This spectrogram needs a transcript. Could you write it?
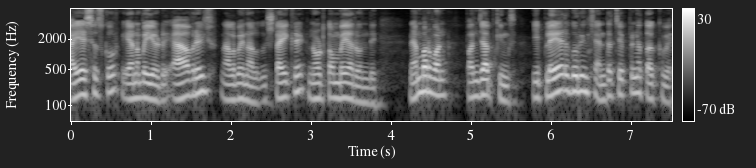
ఐఎస్ స్కోర్ ఎనభై ఏడు. యావరేజ్ నలభై నాలుగు. స్ట్రైక్ రేట్ నూట తొంభై ఆరు ఉంది. నెంబర్ వన్ పంజాబ్ కింగ్స్ ఈ ప్లేయర్ గురించి ఎంత చెప్పినా తక్కువే.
